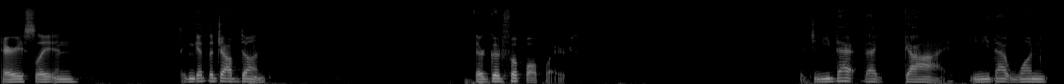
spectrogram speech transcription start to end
Darius Slayton, they can get the job done. They're good football players. But you need that that guy. You need that one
